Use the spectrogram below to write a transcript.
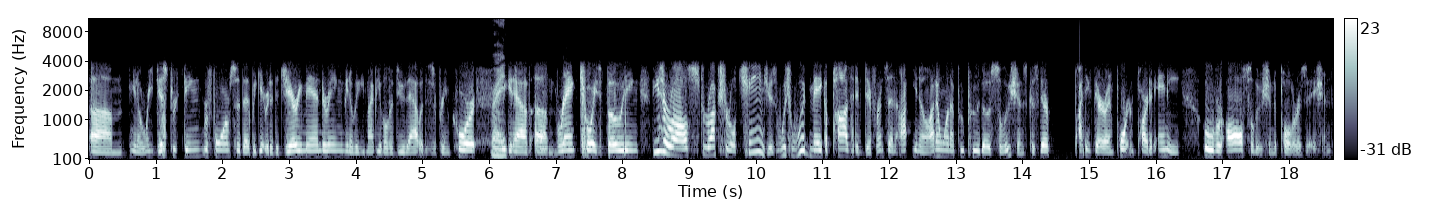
um, you know, redistricting reform, so that we get rid of the gerrymandering. You know, we might be able to do that with the Supreme Court. Right. We could have um, ranked choice voting. These are all structural changes, which would make a positive difference. And I, you know, I don't want to poo-poo those solutions because they're I think they're an important part of any overall solution to polarization.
